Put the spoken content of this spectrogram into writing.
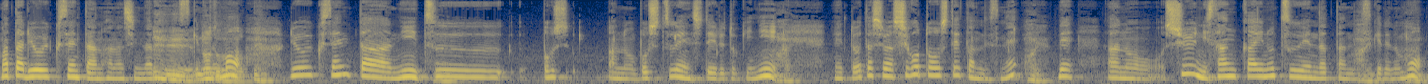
また療育センターの話になるんですけれども、療育センターに通、募集あの母出演している時に、はい。えっと、私は仕事をしてたんですね、はい。であの週に3回の通園だったんですけれども、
